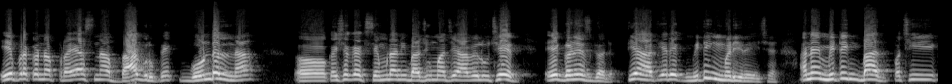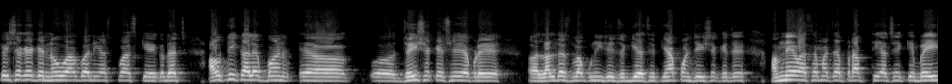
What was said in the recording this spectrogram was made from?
એ પ્રકારના પ્રયાસના ભાગરૂપે ગોંડલના કહી શકાય કે શેમડાની બાજુમાં જે આવેલું છે એ ગણેશગઢ. ત્યાં અત્યારે એક મિટિંગ મળી રહી છે. અને મિટિંગ બાદ પછી કહી શકાય કે નવ વાગવાની આસપાસ કે કદાચ આવતીકાલે પણ જઈ શકે છે આપણે લાલદાસ બાપુની જે જગ્યા છે ત્યાં પણ જઈ શકે છે. અમને એવા સમાચાર પ્રાપ્ત થયા છે કે ભાઈ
